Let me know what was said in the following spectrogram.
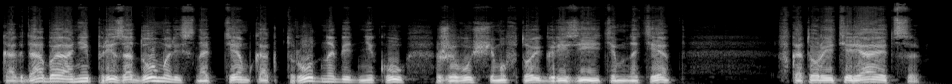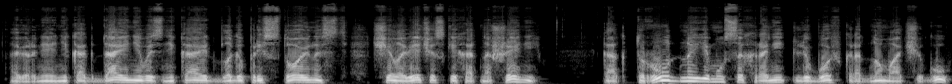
Когда бы они призадумались над тем, как трудно бедняку, живущему в той грязи и темноте, в которой теряется, а вернее никогда и не возникает благопристойность человеческих отношений, как трудно ему сохранить любовь к родному очагу,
